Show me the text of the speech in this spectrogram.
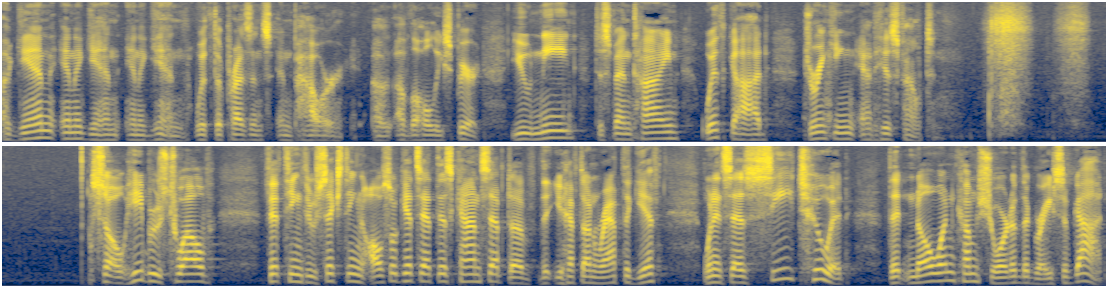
again and again and again with the presence and power of, of the Holy Spirit. You need to spend time with God drinking at his fountain. So, Hebrews 12, 15 through 16 also gets at this concept of that you have to unwrap the gift when it says, See to it that no one comes short of the grace of God.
